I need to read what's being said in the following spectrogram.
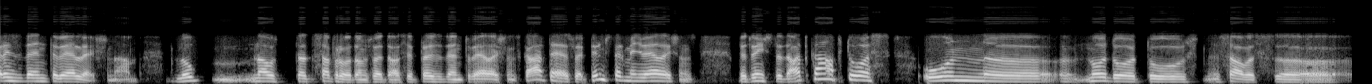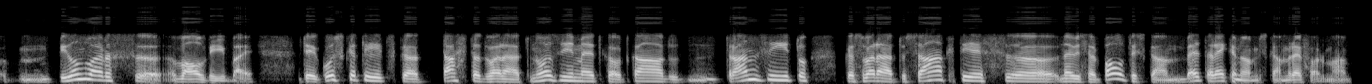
prezidenta vēlēšanām. Nu, nav saprotams, vai tās ir prezidenta vēlēšanas kārtējās vai pirmstermiņa vēlēšanas, bet viņš tad atkāptos un uh, nodotu savas uh, pilnvaras uh, valdībai. Tiek uzskatīts, ka tas varētu nozīmēt kaut kādu tranzītu, kas varētu sākties uh, nevis ar politiskām, bet ar ekonomiskām reformām,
